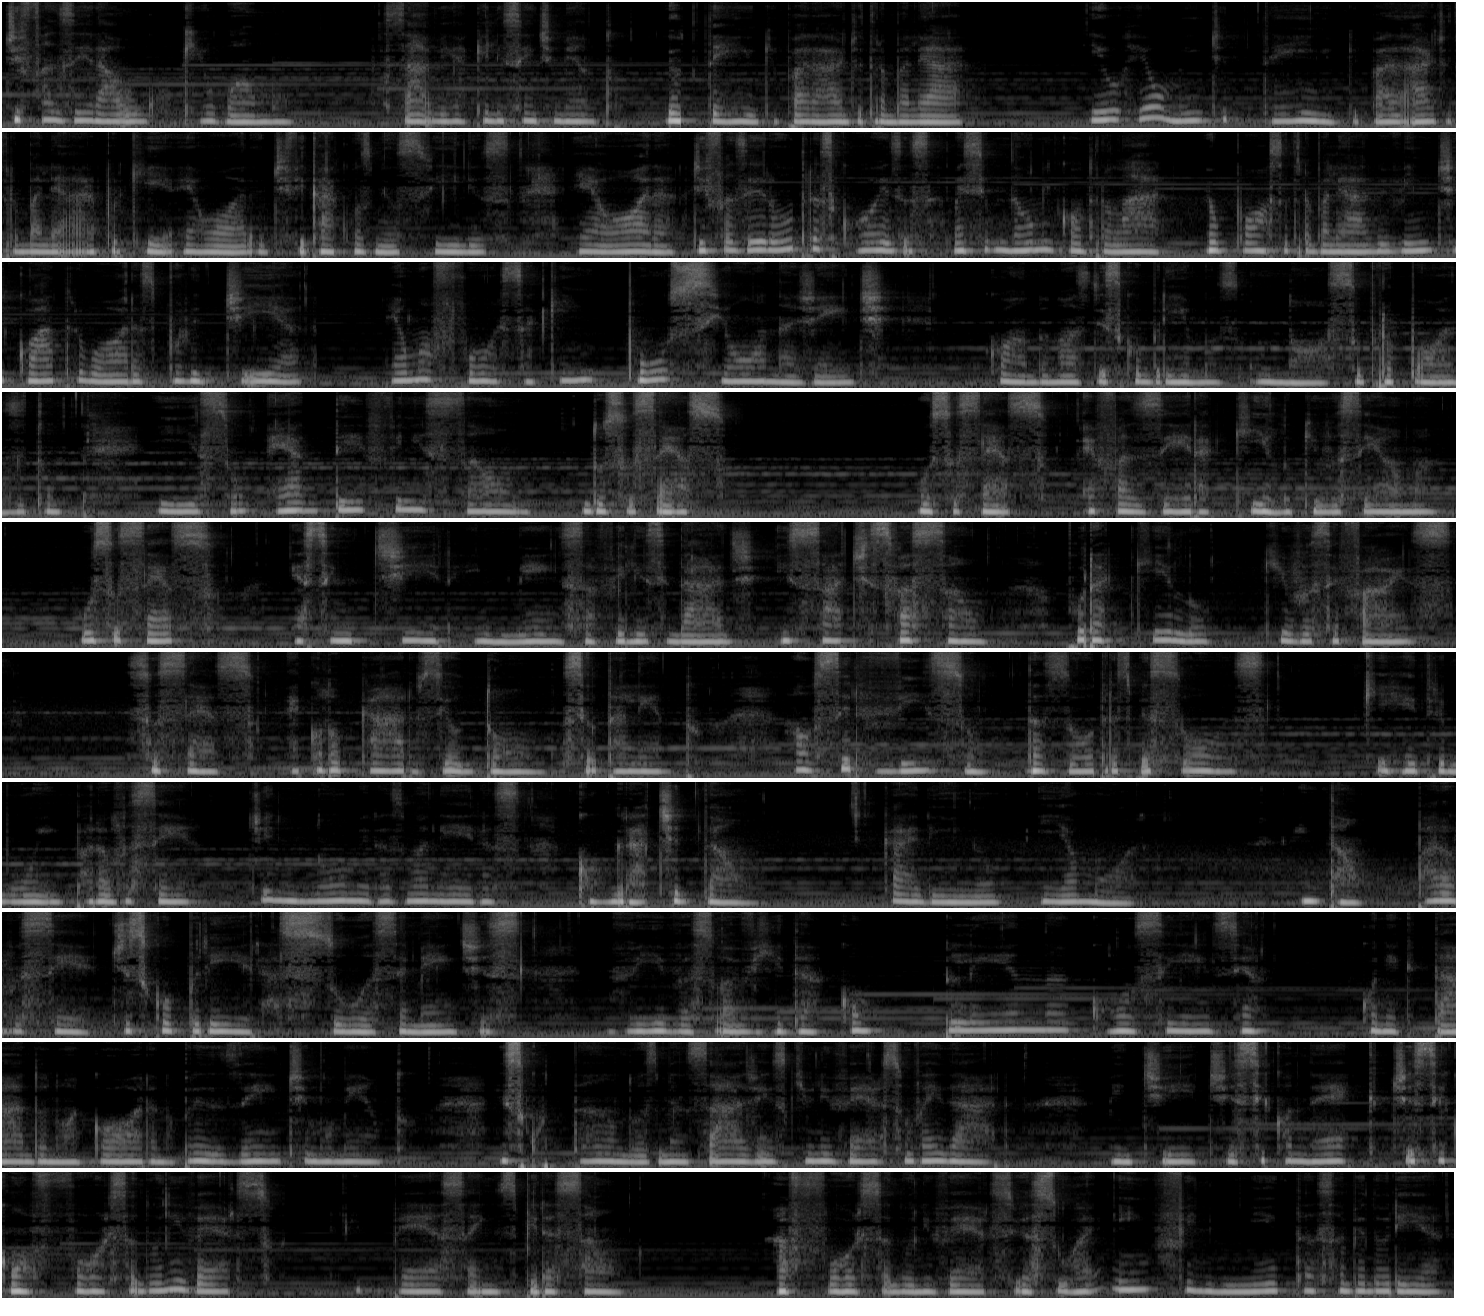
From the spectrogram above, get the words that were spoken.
de fazer algo que eu amo. Sabe aquele sentimento? Eu tenho que parar de trabalhar. Eu realmente tenho que parar de trabalhar porque é hora de ficar com os meus filhos, é hora de fazer outras coisas, mas se eu não me controlar, eu posso trabalhar 24 horas por dia. É uma força que impulsiona a gente quando nós descobrimos o nosso propósito. E isso é a definição do sucesso. O sucesso é fazer aquilo que você ama. O sucesso é sentir imensa felicidade e satisfação por aquilo que você faz. Sucesso é colocar o seu dom, o seu talento ao serviço das outras pessoas que retribuem para você de inúmeras maneiras com gratidão, carinho e amor. Então, para você descobrir as suas sementes, viva sua vida com plena consciência, conectado no agora, no presente momento, escutando as mensagens que o universo vai dar Medite, se conecte-se com a força do universo e peça a inspiração. A força do universo e a sua infinita sabedoria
